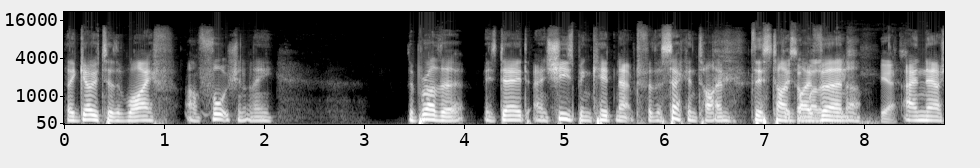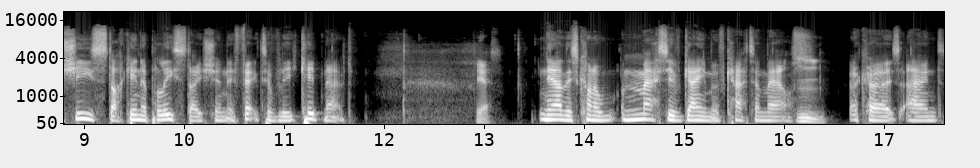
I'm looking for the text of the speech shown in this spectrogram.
They go to the wife. Unfortunately, the brother is dead, and she's been kidnapped for the second time. This time by the Werner. Yes. and now she's stuck in a police station, effectively kidnapped. yes. Now this kind of massive game of cat and mouse Mm. occurs, and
